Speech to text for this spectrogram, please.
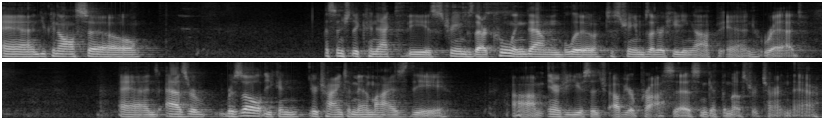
and you can also essentially connect these streams that are cooling down in blue to streams that are heating up in red. And as a result, you can, you're trying to minimize the um, energy usage of your process and get the most return there.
